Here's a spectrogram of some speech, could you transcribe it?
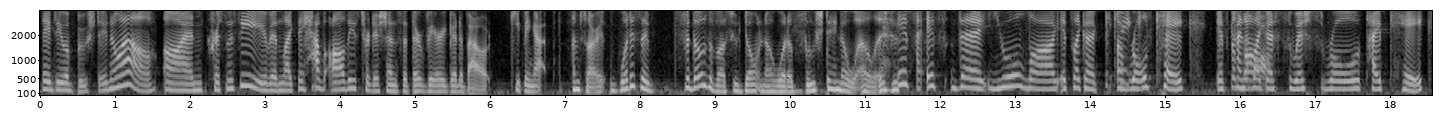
they do a bûche de Noel on Christmas Eve and like they have all these traditions that they're very good about keeping up. I'm sorry. What is a for those of us who don't know what a bûche de Noel is? It's it's the Yule log. It's like a, a rolled cake. It's kind of like a Swiss roll type cake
